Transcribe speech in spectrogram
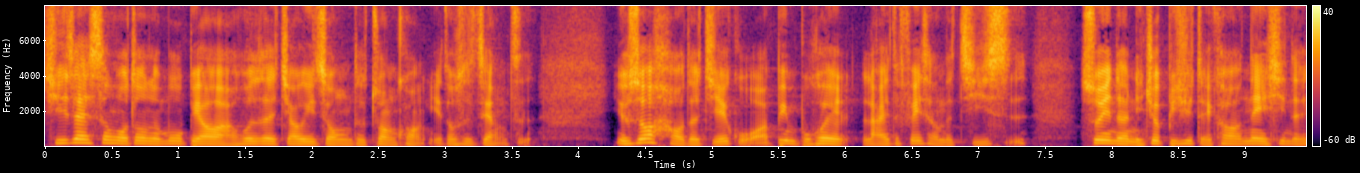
其实，在生活中的目标啊，或者在交易中的状况，也都是这样子。有时候好的结果啊，并不会来的非常的及时，所以呢，你就必须得靠内心的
